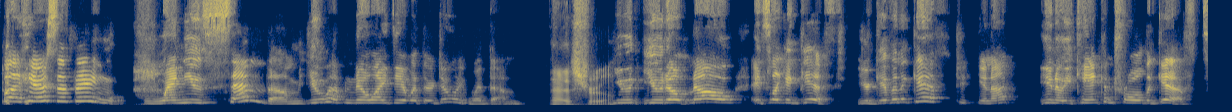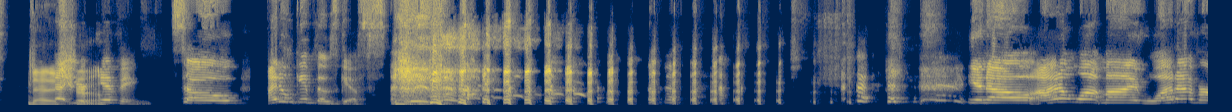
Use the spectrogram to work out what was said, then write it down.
But here's the thing when you send them, you have no idea what they're doing with them. that is true You you don't know. It's like a gift. You're given a gift. You're not, you know, you can't control the gift that that you're giving. So I don't give those gifts. you know, I don't want my whatever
